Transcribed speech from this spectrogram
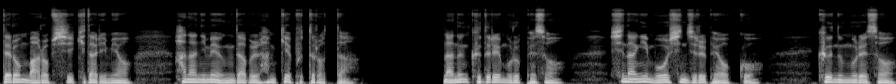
때론 말없이 기다리며 하나님의 응답을 함께 붙들었다. 나는 그들의 무릎에서 신앙이 무엇인지를 배웠고, 그 눈물에서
